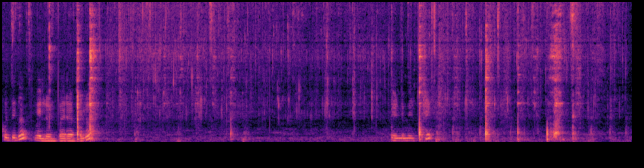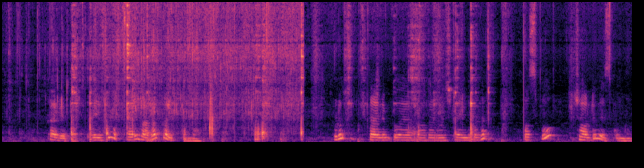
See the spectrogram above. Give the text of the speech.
కొద్దిగా వెల్లుల్లిపాయ రెబ్బలు ఎండుమిర్చి. కరివేపాకు వేసి ఒకసారి బాగా కలుపుకుందాం. ఇప్పుడు తాలింపు బాగా రోస్ట్ అయింది కదా పసుపు సాల్ట్ వేసుకుందాం.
